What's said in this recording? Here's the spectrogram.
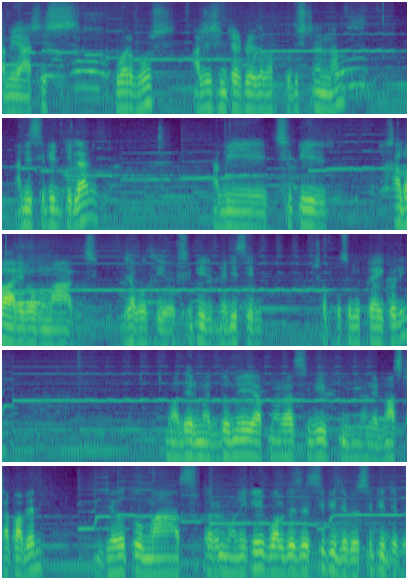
আমি আশিস কুমার ঘোষ, আশিস এন্টারপ্রাইজ আমার প্রতিষ্ঠানের নাম। আমি সিপির ডিলার আমি ছিপির খাবার এবং মাছ যাবতীয় ছিপির মেডিসিন সব কিছু বিক্রয় করি। আমাদের মাধ্যমে আপনারা সিপি মানে মাছটা পাবেন। যেহেতু মাছ, কারণ অনেকেই বলবে যে সিপি দেবে সিপি দেবে,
